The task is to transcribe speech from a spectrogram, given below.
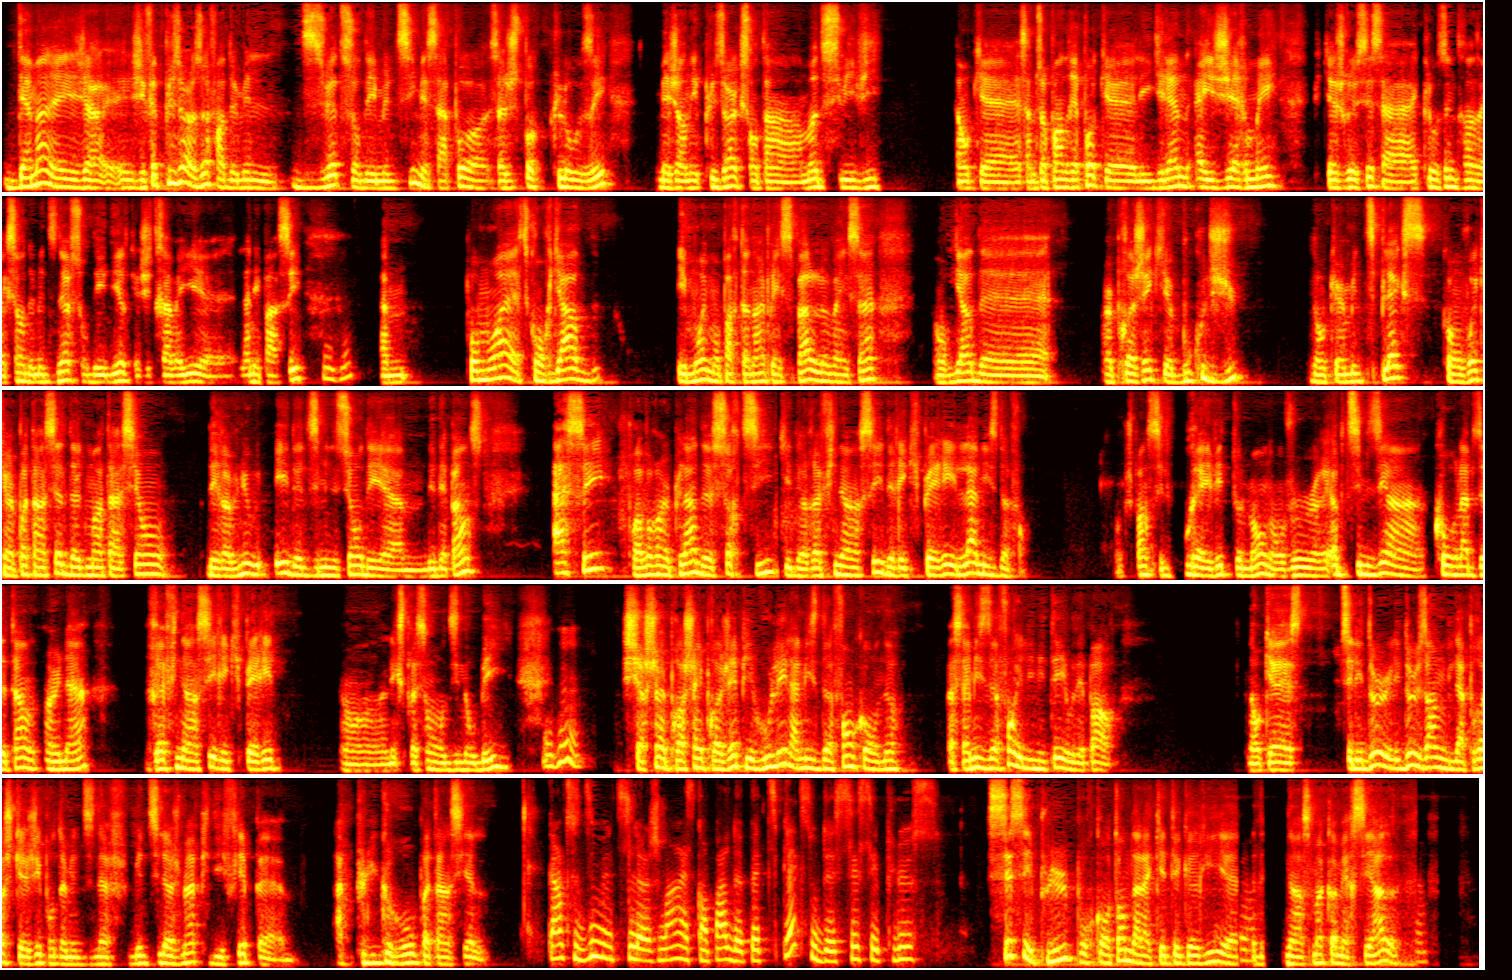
Évidemment, j'ai fait plusieurs offres en 2018 sur des multis, mais ça n'a pas, ça juste pas closé. Mais j'en ai plusieurs qui sont en mode suivi. Donc, euh, ça ne me surprendrait pas que les graines aient germé et que je réussisse à closer une transaction en 2019 sur des deals que j'ai travaillé euh, l'année passée. Mm-hmm. Euh, pour moi, ce qu'on regarde, et moi et mon partenaire principal, Vincent, on regarde euh, un projet qui a beaucoup de jus, donc un multiplex qu'on voit qu'il y a un potentiel d'augmentation des revenus et de diminution des, euh, dépenses, assez pour avoir un plan de sortie qui est de refinancer et de récupérer la mise de fonds. Donc, je pense que c'est le coup rêvé de tout le monde. On veut optimiser en court laps de temps, un an, refinancer, récupérer l'expression on dit nos billes, mm-hmm. chercher un prochain projet, puis rouler la mise de fonds qu'on a. Parce que la mise de fonds est limitée au départ. Donc, euh, c'est les deux, les deux angles d'approche que j'ai pour 2019. Multilogement puis des flips euh, à plus gros potentiel. Quand tu dis multilogement, est-ce qu'on parle de petitplex ou de CC+. CC+, pour qu'on tombe dans la catégorie euh, de financement commercial.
